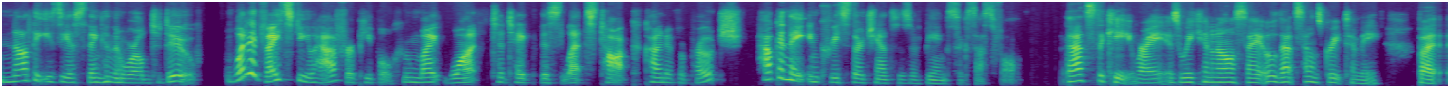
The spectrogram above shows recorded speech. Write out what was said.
not the easiest thing in the world to do. What advice do you have for people who might want to take this let's talk kind of approach how can they increase their chances of being successful? That's the key, right? Is we can all say, "Oh, that sounds great to me," but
